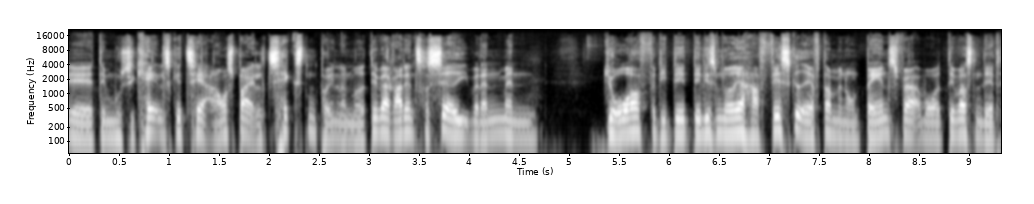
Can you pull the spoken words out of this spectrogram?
øh, det musikalske til at afspejle teksten på en eller anden måde. Det var jeg ret interesseret i, hvordan man gjorde, fordi det, det er ligesom noget, jeg har fisket efter med nogle bands før, hvor det var sådan lidt,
